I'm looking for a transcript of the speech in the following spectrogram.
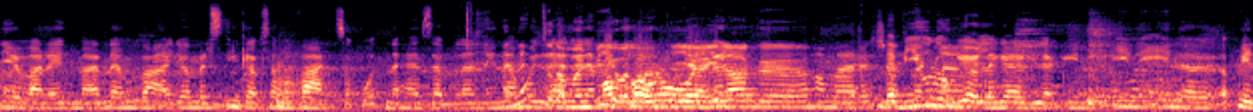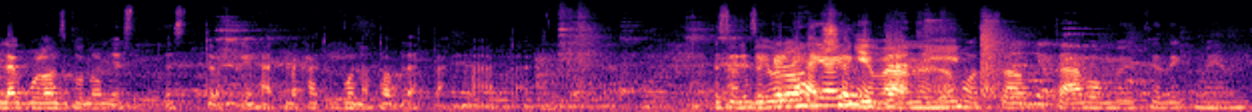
nyilván egy már nem vágya, mert inkább szám a vágy szokott nehezebb lenni, nem, Nem, hogy tudom, hogy nem hogy- biológiailag, ö, ha már de biológiailag elvileg én, én, én a példákból azt gondolom, hogy ez, ez történhet, meg hát van a tabletták már. Tehát. Ezért ezeket lehet Biológiai nyilván segíteni. hosszabb távon működik, mint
